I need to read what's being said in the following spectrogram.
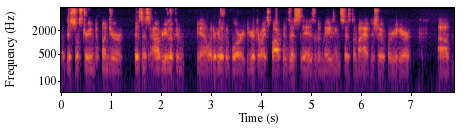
additional stream to fund your business, however you're looking, you know, whatever you're looking for, you're at the right spot because this is an amazing system I have to show for you here. Um,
